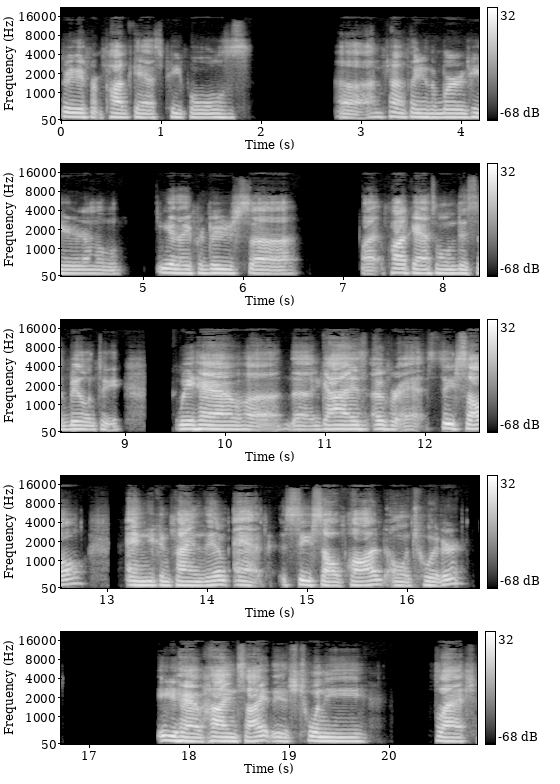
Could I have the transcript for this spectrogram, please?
three different podcast peoples. Uh, I'm trying to think of the word here. Um, yeah, they produce uh, like podcasts on disability. We have uh, the guys over at Seesaw, and you can find them at Seesaw Pod on Twitter. You have Hindsight, it's 20 slash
